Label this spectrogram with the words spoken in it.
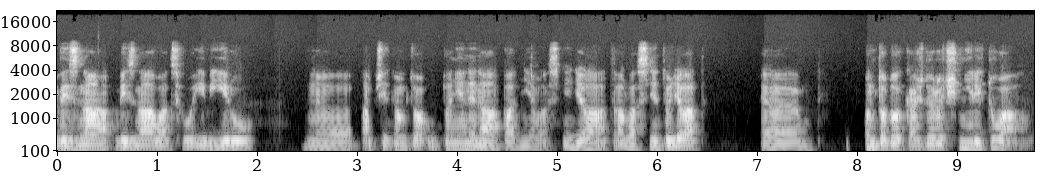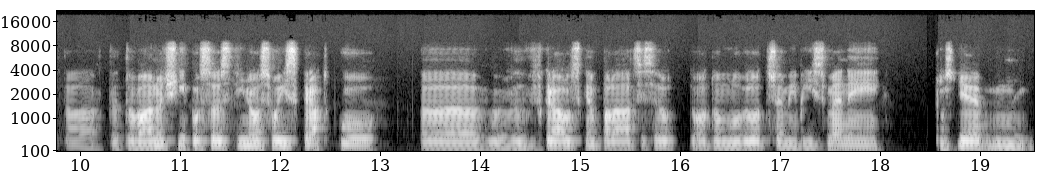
vyzná, vyznávat svoji víru a přitom to úplně nenápadně vlastně dělat a vlastně to dělat On to byl každoroční rituál. Ta, tato vánoční poselství mělo svoji zkratku, v Královském paláci se o, o tom mluvilo třemi písmeny, prostě mm,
